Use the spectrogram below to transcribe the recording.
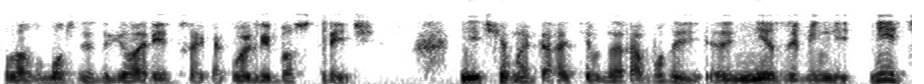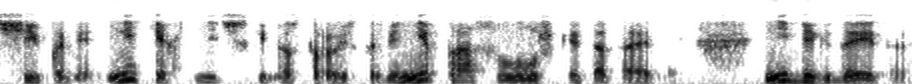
возможность договориться о какой-либо встрече. Ничем оперативной работы не заменить. Ни чипами, ни техническими устройствами, ни прослушкой тотальной, ни бигдейта.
